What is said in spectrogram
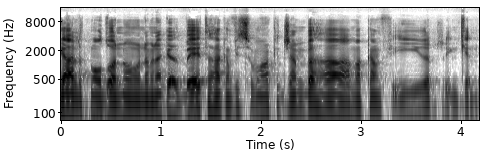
قالت موضوع إنه لما نقلت بيتها كان في سوبر ماركت جنبها ما كان في غير يمكن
